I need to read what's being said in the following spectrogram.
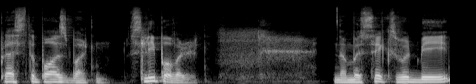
Press the pause button, sleep over it. Number six would be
